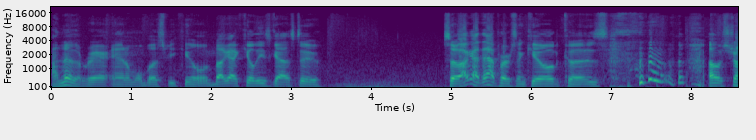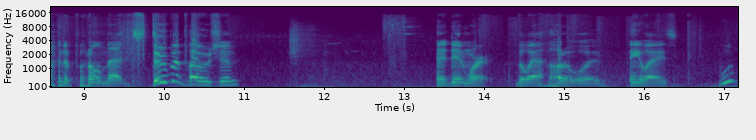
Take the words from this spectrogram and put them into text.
I know the rare animal must be killed, but I gotta kill these guys too. So I got that person killed because I was trying to put on that stupid potion. And it didn't work the way I thought it would. Anyways, whoop.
